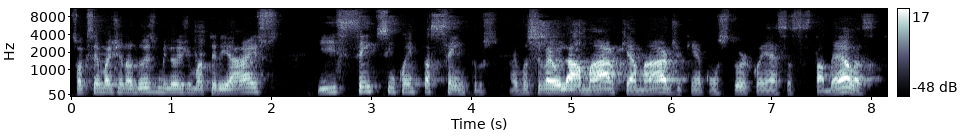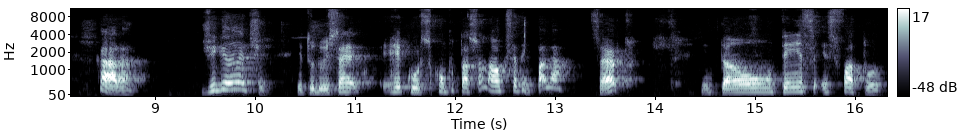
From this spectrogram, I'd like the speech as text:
Só que você imagina 2 milhões de materiais e 150 centros. Aí você vai olhar a marca e a margem, quem é consultor conhece essas tabelas, cara, gigante. E tudo isso é recurso computacional que você tem que pagar, certo? Então tem esse, esse fator.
